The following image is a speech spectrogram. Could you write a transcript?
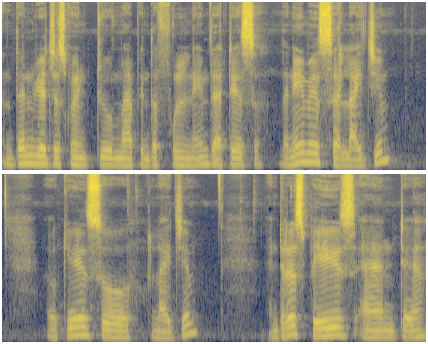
and then we are just going to map in the full name. That is the name is uh, okay so Lijim enter a space and uh,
